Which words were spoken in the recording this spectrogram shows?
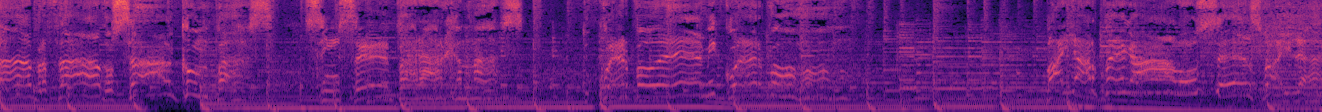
Abrazados al compás, sin separar jamás tu cuerpo de mi cuerpo. Bailar pegados es bailar,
